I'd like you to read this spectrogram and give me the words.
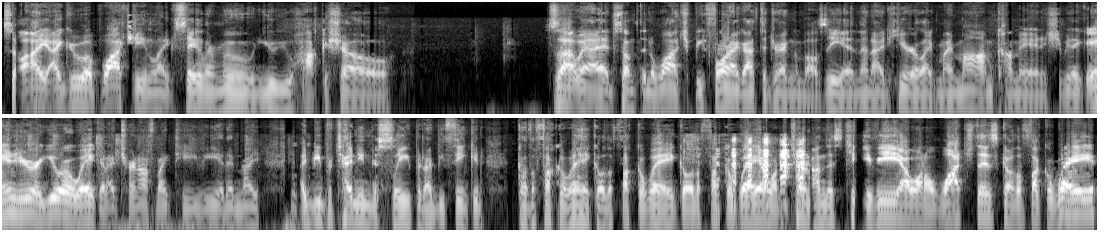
So I, I grew up watching like Sailor Moon, Yu Yu Hakusho. So that way I had something to watch before I got to Dragon Ball Z, and then I'd hear like my mom come in, and she'd be like, "Andrew, are you awake?" And I'd turn off my TV, and then my I'd be pretending to sleep, and I'd be thinking, "Go the fuck away, go the fuck away, go the fuck away! I want to turn on this TV, I want to watch this, go the fuck away."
